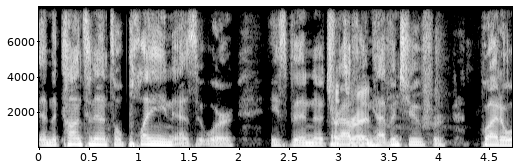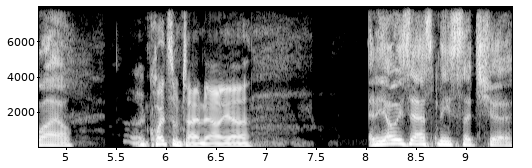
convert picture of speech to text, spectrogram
in the continental plane, as it were. He's been uh, traveling, right. haven't you, for quite a while? Uh, Quite some time now, yeah. And he always asked me such uh,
